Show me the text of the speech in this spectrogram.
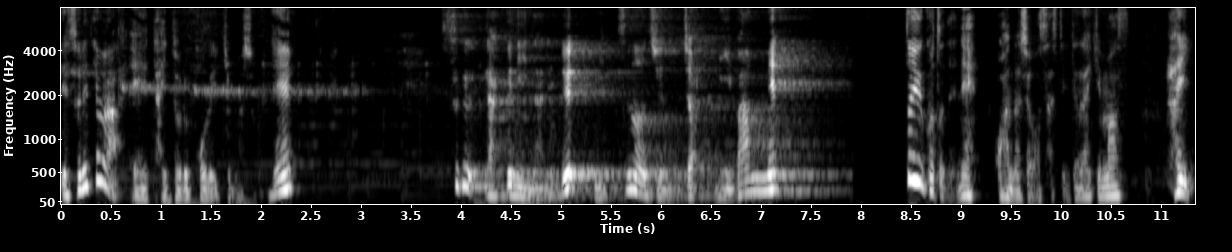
でそれでは、えータイトルコールいきましょうね。すぐ楽になれる3つの順序2番目。ということでね、お話をさせていただきます。はい。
